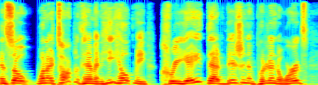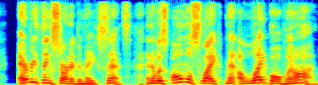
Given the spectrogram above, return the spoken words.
And so when I talked with him and he helped me create that vision and put it into words, everything started to make sense. And it was almost like, man, a light bulb went on.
